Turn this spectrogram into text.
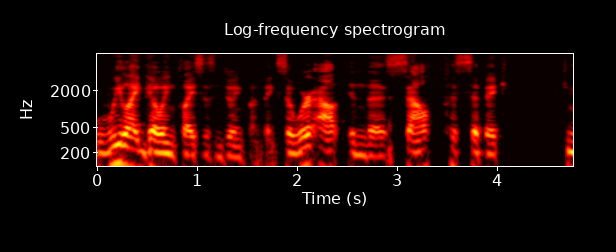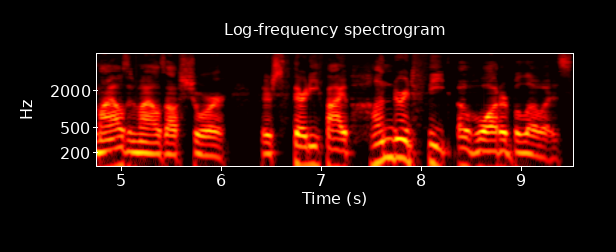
we like going places and doing fun things. So we're out in the South Pacific, miles and miles offshore. There's 3,500 feet of water below us.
